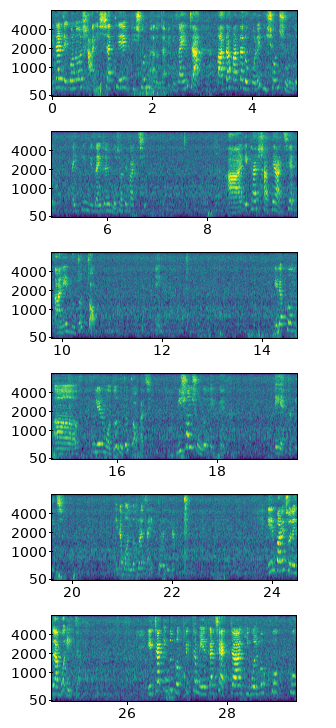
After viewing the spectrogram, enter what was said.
এটা যে কোনো শাড়ির সাথে ভীষণ ভালো যাবে। ডিজাইনটা পাতা পাতার ওপরে ভীষণ সুন্দর। আই থিঙ্ক ডিজাইনটা আমি বোঝাতে পারছি। আর এটার সাথে আছে কানের দুটো টপ এরকম ফুলের মতো দুটো টপ আছে। ভীষণ সুন্দর দেখতে। এই একটা পেজ এটা বন্ধ করে সাইড করে দিলাম। এরপরে চলে যাব এইটা। এটা কিন্তু প্রত্যেকটা মেয়ের কাছে একটা, কি বলব, খুব খুব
